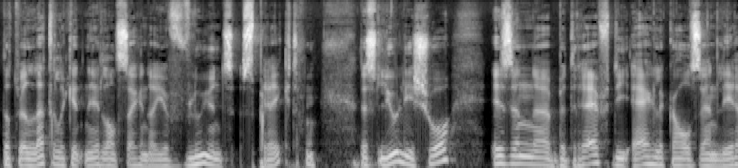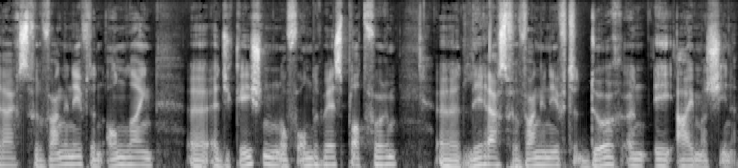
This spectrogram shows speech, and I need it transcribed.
dat wil letterlijk in het Nederlands zeggen dat je vloeiend spreekt. dus Liu Li Shuo is een uh, bedrijf die eigenlijk al zijn leraars vervangen heeft, een online education of onderwijsplatform, leraars vervangen heeft door een AI-machine.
